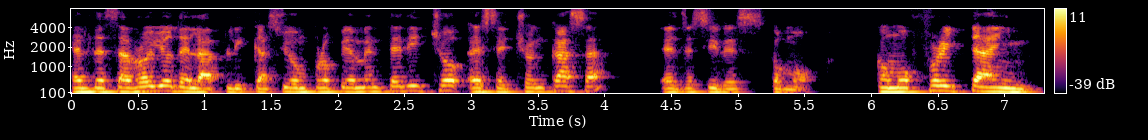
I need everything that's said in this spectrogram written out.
El desarrollo de la aplicación propiamente dicho es hecho en casa, es decir, es como, como free time,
